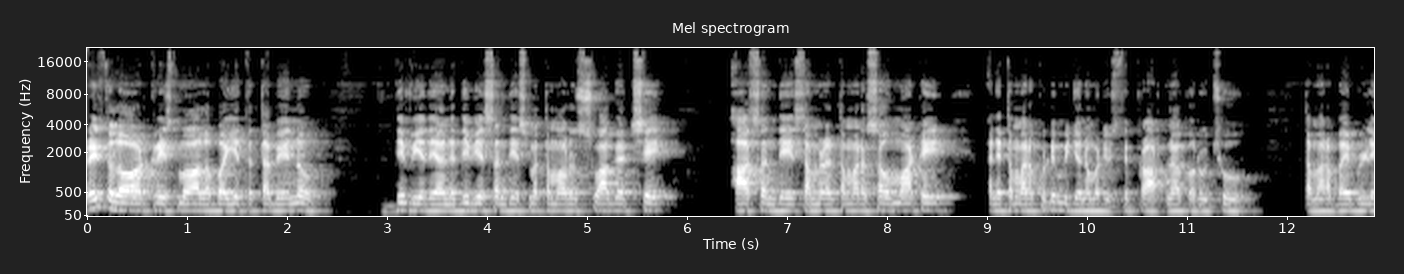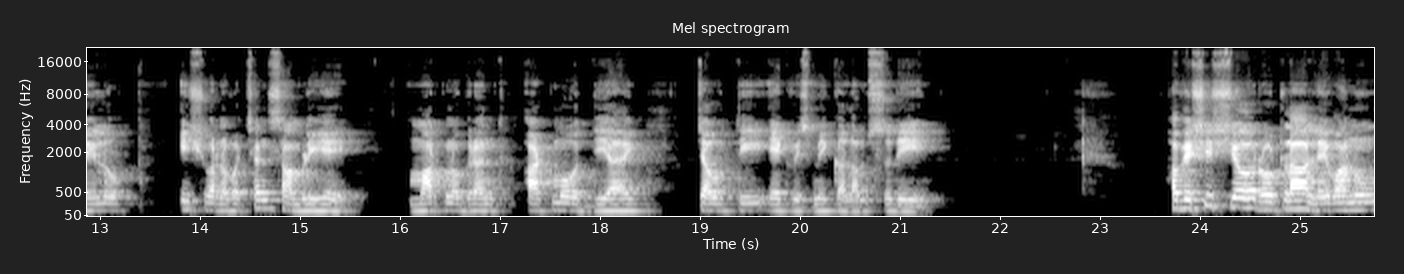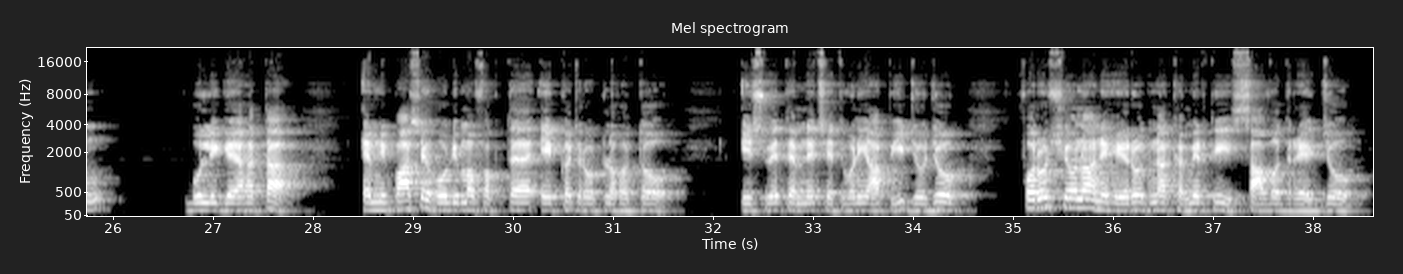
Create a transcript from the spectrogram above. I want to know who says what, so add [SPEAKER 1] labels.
[SPEAKER 1] Praise the lord Chrismol Abhay તથા દિવ્ય દયા અને દિવ્ય સંદેશમાં તમારું સ્વાગત છે આ સંદેશ હમણાં તમારા સૌ માટે અને તમારા કુટુંબીજનો માટે વિશે પ્રાર્થના કરું છું તમારા બાઇબલ લઈ લો ઈશ્વરનું વચન સાંભળીએ માર્કનો ગ્રંથ આઠમો અધ્યાય ચૌદથી એકવીસમી કલમ સુધી હવે શિષ્યો રોટલા લેવાનું ભૂલી ગયા હતા એમની પાસે હોડીમાં ફક્ત એક જ રોટલો હતો. ઈશ્વે તેમને ચેતવણી આપી, જોજો, ફરોશિયોના અને હેરોદના ખમીરથી સાવધ રહેજો.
